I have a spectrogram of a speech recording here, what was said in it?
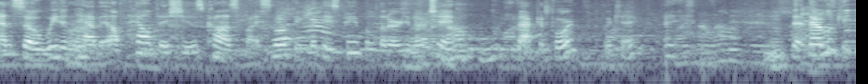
And so we didn't have health issues caused by smoking, but these people that are, you know, chained back and forth, okay, they're, looking.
